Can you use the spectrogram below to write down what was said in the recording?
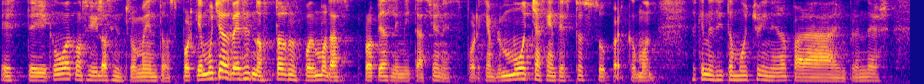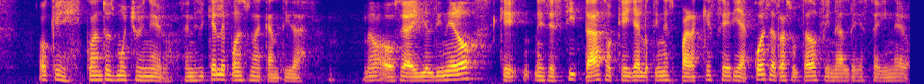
este, cómo voy a conseguir los instrumentos. Porque muchas veces nosotros nos ponemos las propias limitaciones. Por ejemplo, mucha gente, esto es súper común. Es que necesito mucho dinero para emprender. Ok, ¿cuánto es mucho dinero? O sea, ni siquiera le pones una cantidad. ¿No? O sea, y el dinero que necesitas, ok, ya lo tienes, ¿para qué sería? ¿Cuál es el resultado final de ese dinero?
